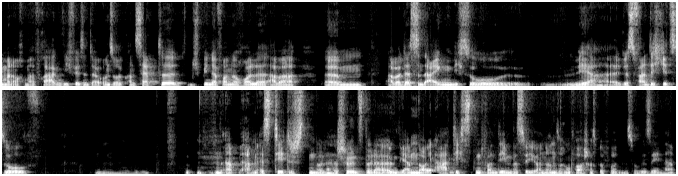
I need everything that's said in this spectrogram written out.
kann man auch immer fragen, wie viel sind da unsere Konzepte, spielen davon eine Rolle, aber, ähm, aber das sind eigentlich so, ja, das fand ich jetzt so am, am, ästhetischsten oder schönsten oder irgendwie am neuartigsten von dem, was wir an unseren Forschungsbefunden so gesehen haben.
